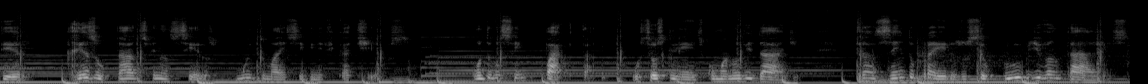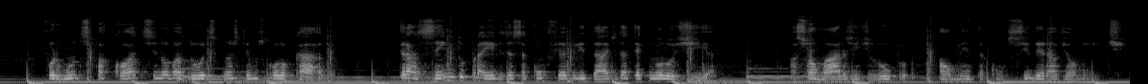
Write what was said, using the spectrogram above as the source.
ter resultados financeiros muito mais significativos. Quando você impacta os seus clientes com uma novidade trazendo para eles o seu clube de vantagens, formando os pacotes inovadores que nós temos colocado, trazendo para eles essa confiabilidade da tecnologia, a sua margem de lucro aumenta consideravelmente.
